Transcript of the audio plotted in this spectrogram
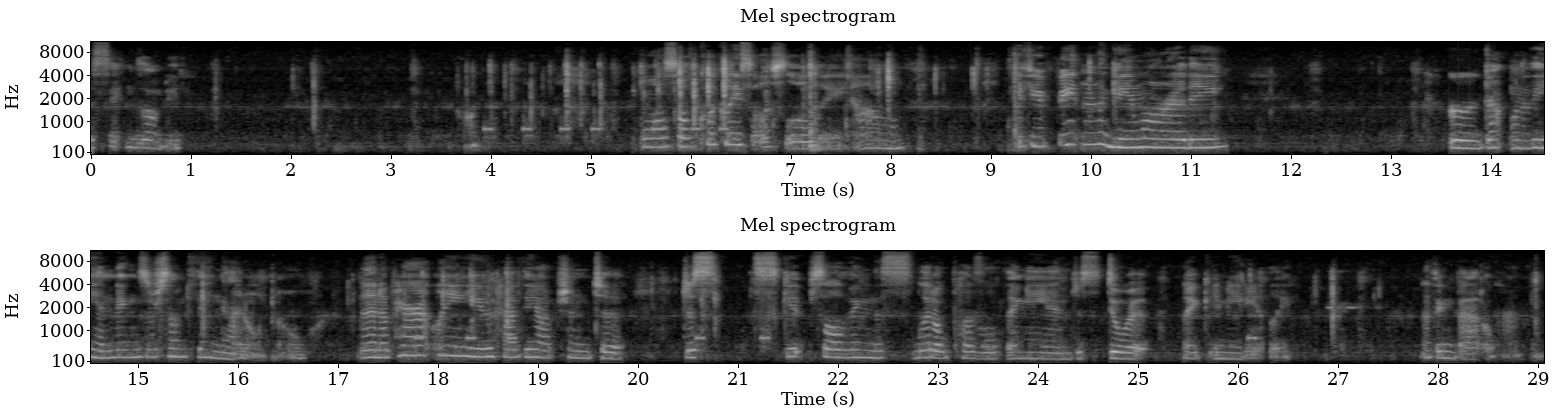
Satan zombie. Well, solve quickly, solve slowly. Um, if you've beaten the game already, or got one of the endings or something, I don't know. Then apparently you have the option to just skip solving this little puzzle thingy and just do it, like, immediately. Nothing bad will happen.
